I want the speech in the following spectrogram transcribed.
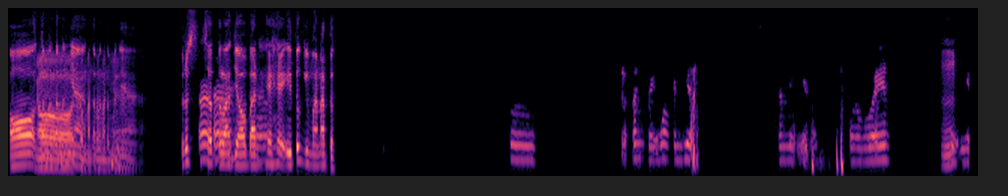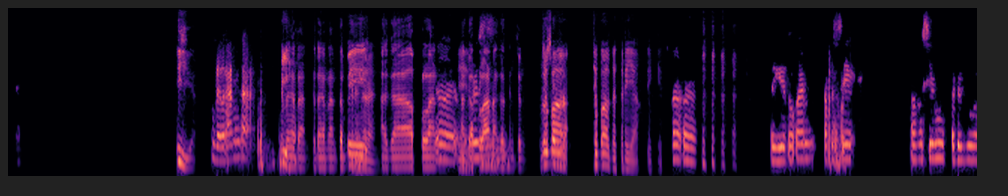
Oh, Oh, teman-temannya, teman-temannya. teman-temannya. Terus Eh, setelah eh, jawaban eh. hehe itu gimana tuh? Hmm. Kan kayak wah anjir. Aneh gitu. Gue Hmm? gitu. Iya, Kedengeran gak? kedengeran, kedengeran, tapi Kedengeran. agak pelan, Eh, agak terus- pelan, agak kenceng. Terus Coba gimana? coba agak teriak dikit. Heeh. Kayak gitu kan apa sih? Apa sih lu pada gue?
